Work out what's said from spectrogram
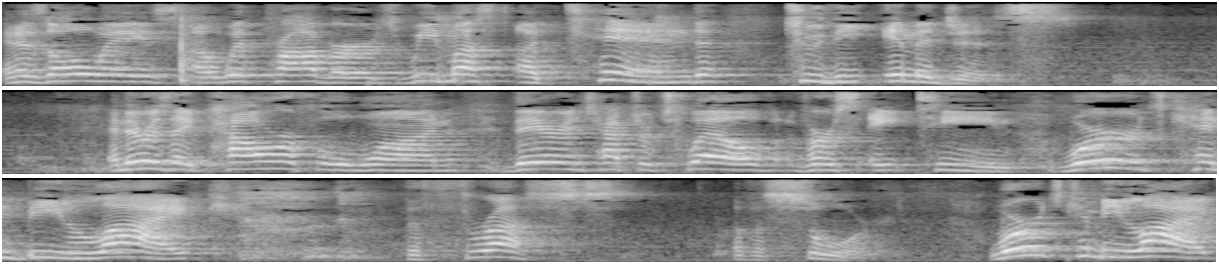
And as always uh, with Proverbs, we must attend to the images. And there is a powerful one there in chapter 12, verse 18. Words can be like the thrusts of a sword. Words can be like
